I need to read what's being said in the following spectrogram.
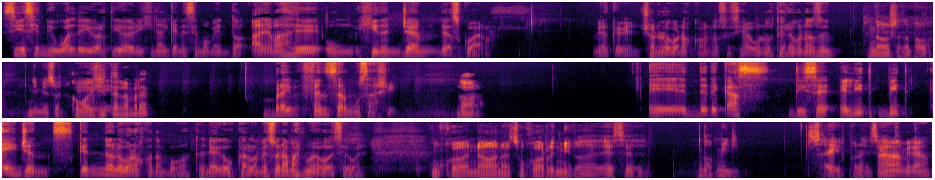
Sigue siendo igual de divertido y original que en ese momento, además de un hidden gem de Square. Mira qué bien, yo no lo conozco, no sé si alguno de ustedes lo conoce. No, yo tampoco, ni me suena. ¿Cómo Eh, dijiste el nombre? Brave Fencer Musashi. No, no. Eh, DDCAS dice Elite Beat Agents, que no lo conozco tampoco, tendría que buscarlo. Me suena más nuevo ese igual. Un juego, no, no, es un juego rítmico de DS de 2006, pone decir. Ah, mira,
